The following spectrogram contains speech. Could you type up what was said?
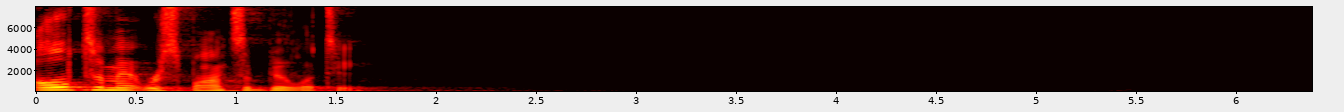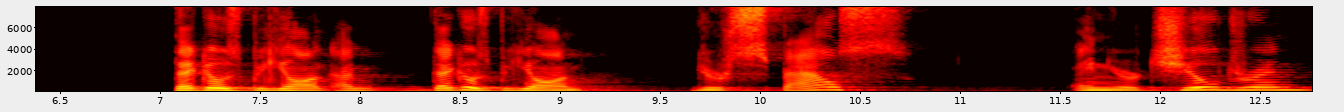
ultimate responsibility That goes beyond, um, that goes beyond your spouse and your children,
